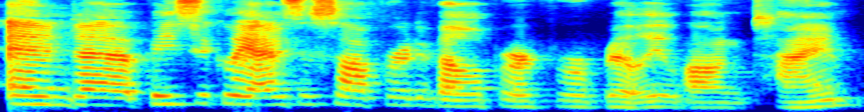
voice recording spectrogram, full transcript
and uh, basically, I was a software developer for a really long time.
